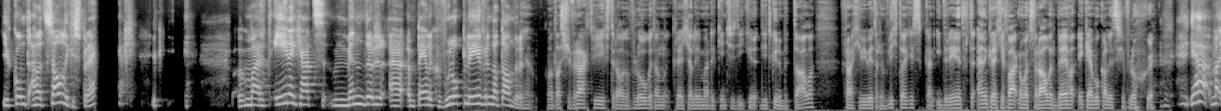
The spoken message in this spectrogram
Je komt aan hetzelfde gesprek, maar het ene gaat minder uh, een pijnlijk gevoel opleveren dan het andere. Want als je vraagt wie heeft er al gevlogen, dan krijg je alleen maar de kindjes die, die het kunnen betalen. Vraag je wie weet er een vliegtuig is, kan iedereen het vertellen. En dan krijg je vaak nog het verhaal erbij van ik heb ook al eens gevlogen. Ja, maar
